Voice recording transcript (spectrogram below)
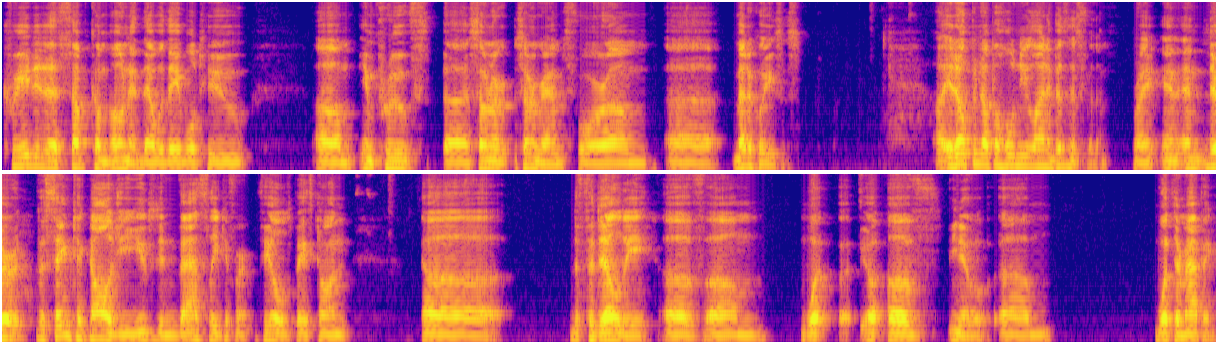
created a subcomponent that was able to um, improve uh, sonar, sonograms for um, uh, medical uses. Uh, it opened up a whole new line of business for them, right? And and they're the same technology used in vastly different fields based on uh, the fidelity of um, what uh, of you know um, what they're mapping.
